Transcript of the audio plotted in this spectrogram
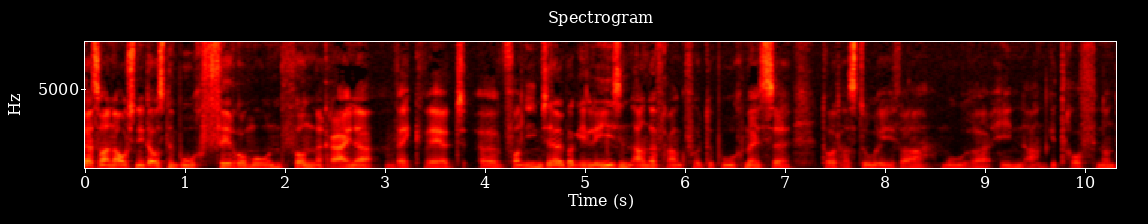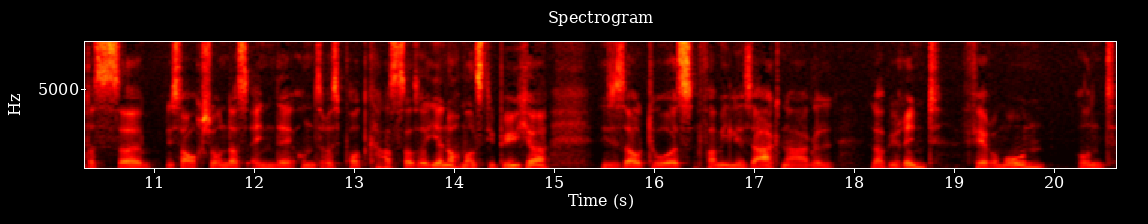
Das war ein Ausschnitt aus dem Buch Pheromon von Rainer Wegwert. Äh, von ihm selber gelesen an der Frankfurter Buchmesse. Dort hast du Eva Murer ihn angetroffen. Und das äh, ist auch schon das Ende unseres Podcasts. Also hier nochmals die Bücher dieses Autors Familie Sargnagel, Labyrinth, Pheromon und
